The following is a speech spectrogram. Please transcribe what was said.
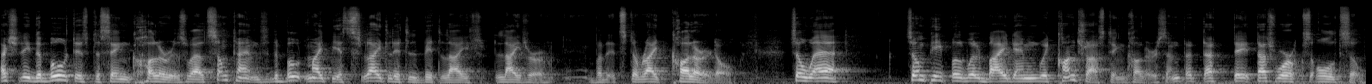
actually the boot is the same color as well. Sometimes the boot might be a slight little bit light, lighter, but it's the right color though. So uh, some people will buy them with contrasting colors and that, that, they, that works also.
